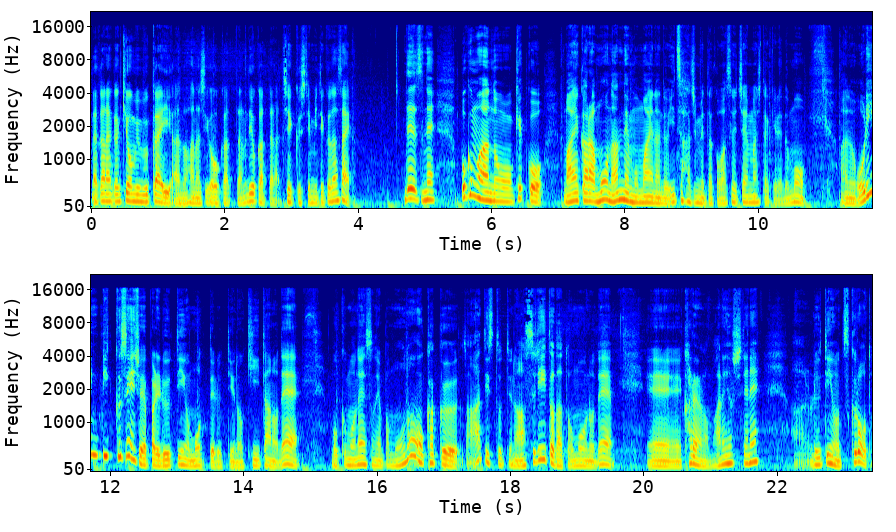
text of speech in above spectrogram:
なかなか興味深いあの話が多かったのでよかったらチェックしてみてください。でですね僕もあの結構前からもう何年も前なんでいつ始めたか忘れちゃいましたけれどもあのオリンピック選手はやっぱりルーティンを持ってるっていうのを聞いたので僕もねそのやっぱ物を書くアーティストっていうのはアスリートだと思うので、えー、彼らの真似をしてねルーティンを作ろうと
